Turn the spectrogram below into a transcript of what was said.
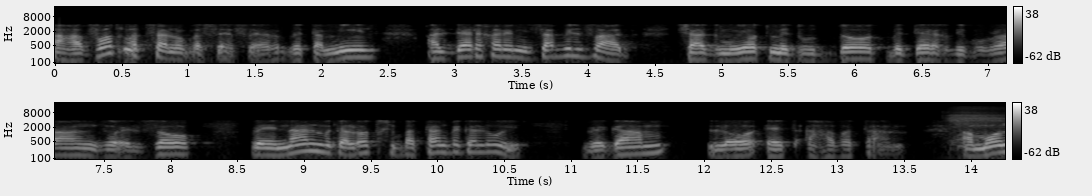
אהבות מצאנו בספר, ותמיד על דרך הרמיזה בלבד, שהדמויות מדודות בדרך דיבורן זו אל זו, ואינן מגלות חיבתן בגלוי, וגם לא את אהבתן. המון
